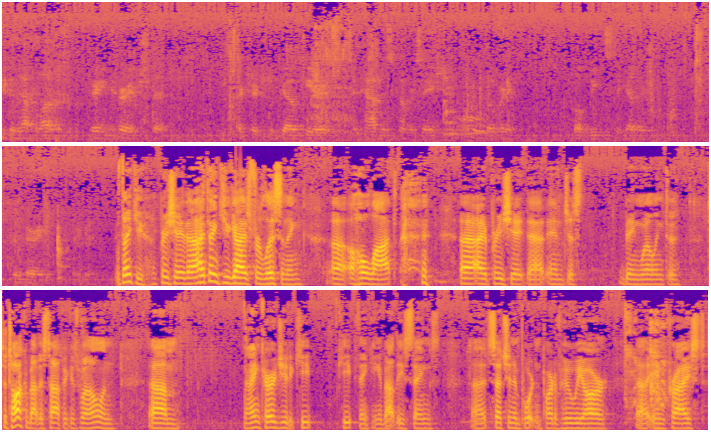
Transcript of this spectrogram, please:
speaking up, a lot of us are very encouraged that our church would go here and have this conversation over 12 weeks together. It's been very, very good. Well, thank you. Appreciate that. I thank you guys for listening uh, a whole lot. uh, I appreciate that and just being willing to, to talk about this topic as well. And um, I encourage you to keep keep thinking about these things. Uh, it's such an important part of who we are uh, in Christ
